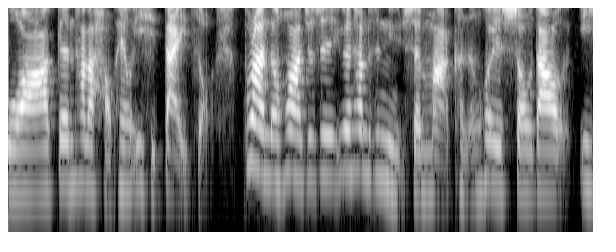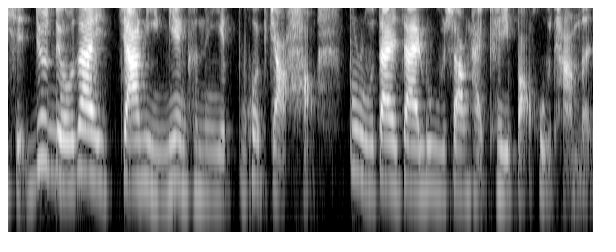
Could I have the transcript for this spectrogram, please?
博啊跟他的好朋友一起带走，不然的话，就是因为他们是女生嘛，可能会收到一些，就留在家里面可能也不会比较好，不如带在路上还可以保护他们。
